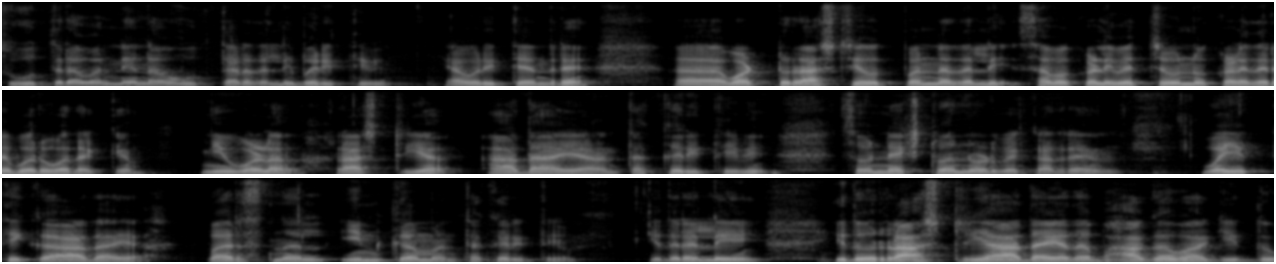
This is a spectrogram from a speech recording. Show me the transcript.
ಸೂತ್ರವನ್ನೇ ನಾವು ಉತ್ತರದಲ್ಲಿ ಬರಿತೀವಿ. ಯಾವ ರೀತಿ ಅಂದರೆ ಒಟ್ಟು ರಾಷ್ಟ್ರೀಯ ಉತ್ಪನ್ನದಲ್ಲಿ ಸವಕಳಿ ವೆಚ್ಚವನ್ನು ಕಳೆದರೆ ಬರುವುದಕ್ಕೆ ನಿವ್ವಳ ರಾಷ್ಟ್ರೀಯ ಆದಾಯ ಅಂತ ಕರಿತೀವಿ. ಸೊ ನೆಕ್ಸ್ಟ್ ಒನ್ ನೋಡಬೇಕಾದ್ರೆ, ವೈಯಕ್ತಿಕ ಆದಾಯ. ಪರ್ಸ್ನಲ್ ಇನ್ಕಮ್ ಅಂತ ಕರಿತೇವೆ. ಇದರಲ್ಲಿ ಇದು ರಾಷ್ಟ್ರೀಯ ಆದಾಯದ ಭಾಗವಾಗಿದ್ದು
